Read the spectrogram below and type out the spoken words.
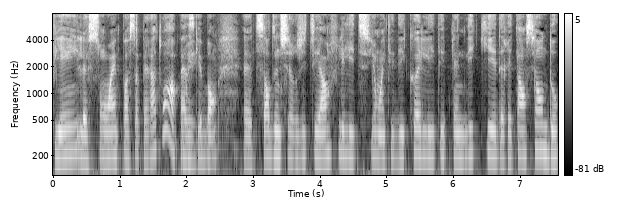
vient le soin post-opératoire parce Oui. que, bon, euh, tu sors d'une chirurgie, tu es enflé, les tissus ont été décollés, tu es plein de liquide, rétention d'eau.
